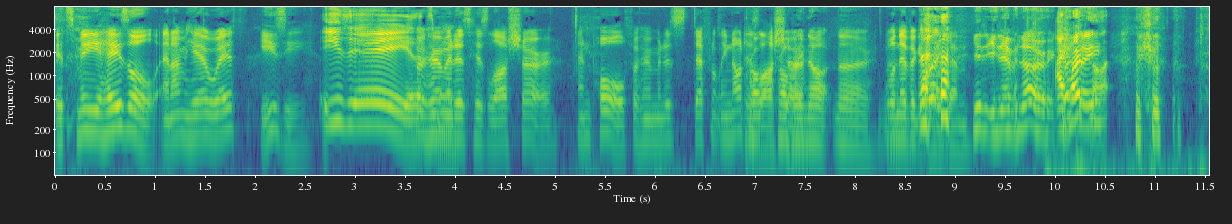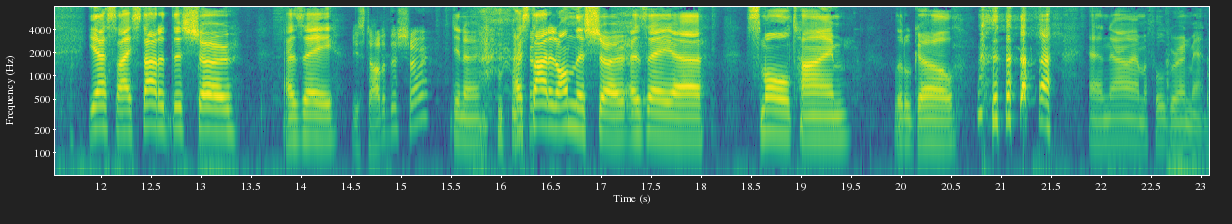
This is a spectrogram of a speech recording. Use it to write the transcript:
it's me, Hazel, and I'm here with Ezie, Ezie. for whom me. it is his last show, and Paul, for whom it is definitely not his Pro- last probably show. Probably not. No, We'll never get rid of him. You, you never know. It I could hope be. not. yes, I started this show as a, You started this show? you know, I started on this show as a uh, small time little girl, and now I'm a full grown man.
